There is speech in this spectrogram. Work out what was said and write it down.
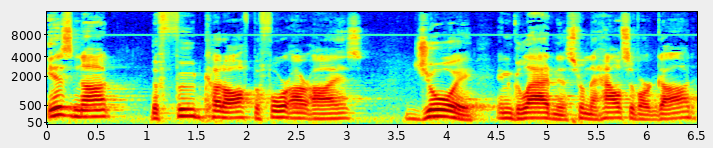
Is not the food cut off before our eyes, joy and gladness from the house of our God?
